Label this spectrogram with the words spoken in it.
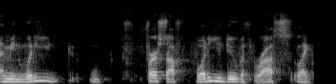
I mean, what do you? First off, what do you do with Russ? Like,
